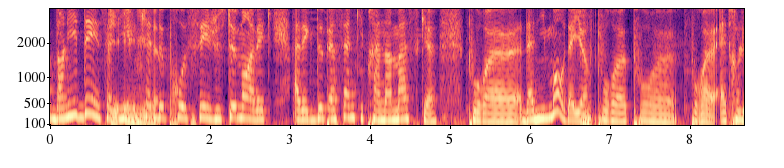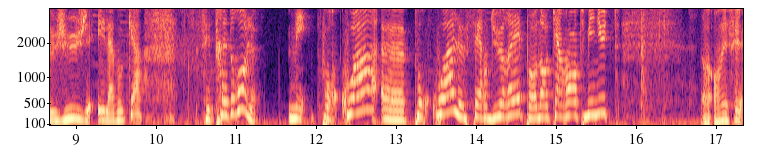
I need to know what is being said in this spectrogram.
dans l'idée cette scène de procès justement avec avec deux personnes qui prennent un masque pour euh, d'animaux d'ailleurs mm. pour pour pour être le juge et l'avocat c'est très drôle mais pourquoi pourquoi le faire durer pendant 40 minutes? En effet,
